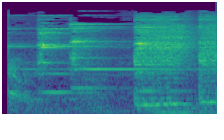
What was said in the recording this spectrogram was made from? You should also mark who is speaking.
Speaker 1: Tchau.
